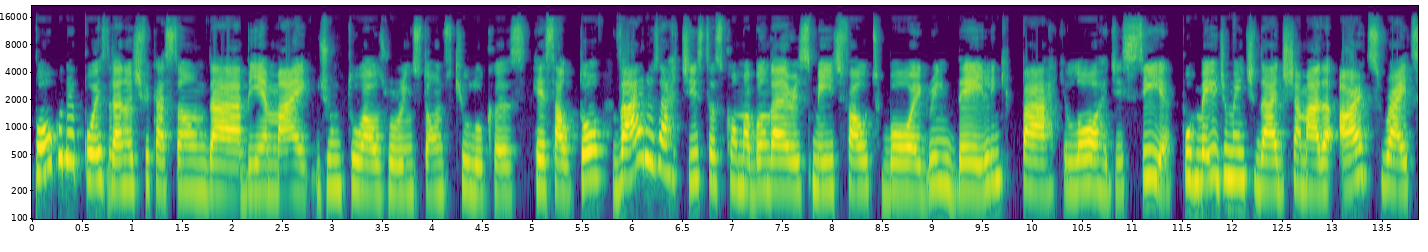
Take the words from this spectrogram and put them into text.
pouco depois da notificação da BMI junto aos Rolling Stones que o Lucas ressaltou, vários artistas como a banda Aerosmith, Fault Boy, Green Day, Link Park, Lorde e Cia, por meio de uma entidade chamada Arts Rights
